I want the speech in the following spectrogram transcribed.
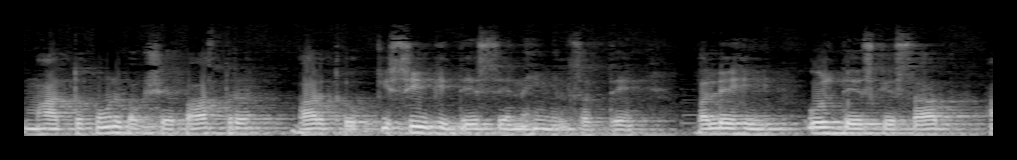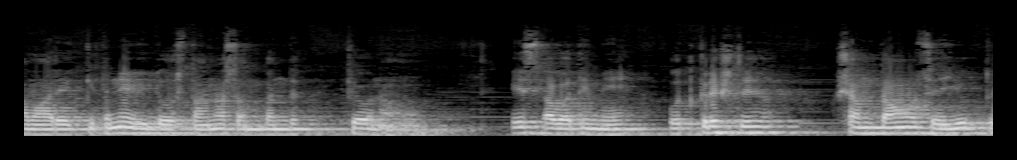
महत्वपूर्ण प्रक्षेपास्त्र भारत को किसी भी देश से नहीं मिल सकते। भले ही उस देश के साथ हमारे कितने भी दोस्ताना संबंध क्यों न हो। इस अवधि में उत्कृष्ट क्षमताओं से युक्त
